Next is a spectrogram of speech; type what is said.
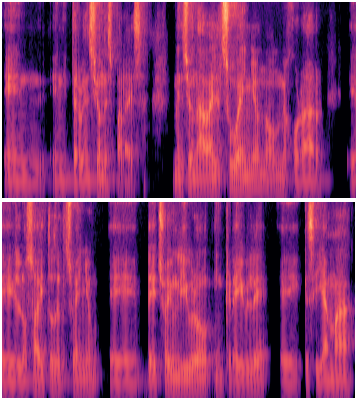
en, intervenciones para esa. Mencionaba el sueño, ¿no? Mejorar eh, los hábitos del sueño. Eh, de hecho, hay un libro increíble eh, que se llama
